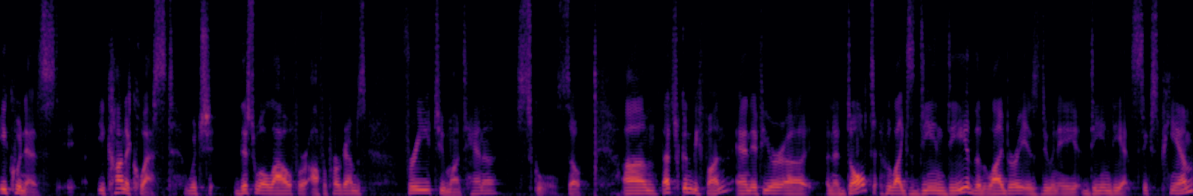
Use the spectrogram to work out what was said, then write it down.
Equinest, Econoquest, which this will allow for offer programs free to Montana schools. So um, that's going to be fun. And if you're uh, an adult who likes D&D, the library is doing a D&D at 6 p.m.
